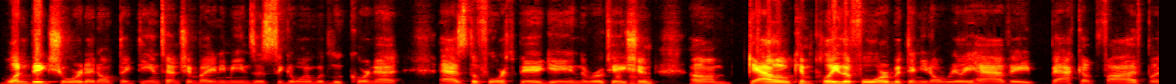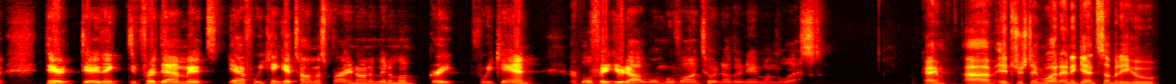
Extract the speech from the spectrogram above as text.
one big short. I don't think the intention by any means is to go in with Luke Kornet as the fourth big in the rotation. Mm-hmm. Um, Gallo can play the four, but then you don't really have a backup five. But they're, they, I think for them, it's yeah, if we can get Thomas Bryant on a minimum, great. If we can't, we'll figure it out. We'll move on to another name on the list. Okay. Um, interesting one. And again, somebody who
